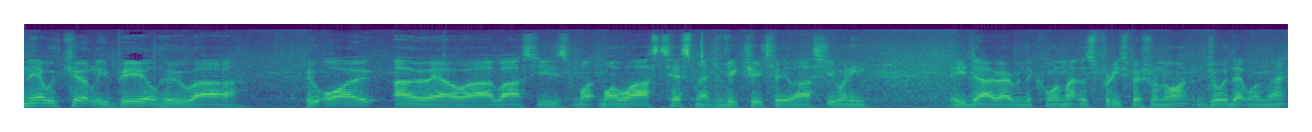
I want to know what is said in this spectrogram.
I'm now with Kurtley Beale, who uh, who I owe our uh, last year's my, my, last Test match victory to last year when he he dove over in the corner, mate. It was a pretty special night. Enjoyed that one, mate.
